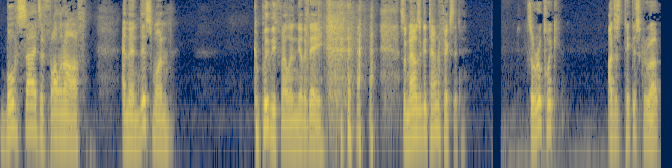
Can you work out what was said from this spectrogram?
Both sides have fallen off. And then this one completely fell in the other day. so now's a good time to fix it. So real quick, I'll just take this screw out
